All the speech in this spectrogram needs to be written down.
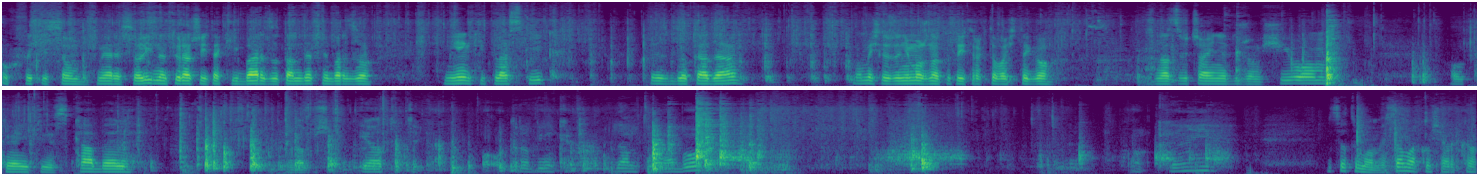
uchwyty są w miarę solidne. Tu raczej taki bardzo tandetny, bardzo miękki plastik. To jest blokada. No myślę, że nie można tutaj traktować tego z nadzwyczajnie dużą siłą. Ok, tu jest kabel. Dobrze, ja tutaj odrobinkę dam to na bok. Ok. I co tu mamy? Sama kosiarka.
